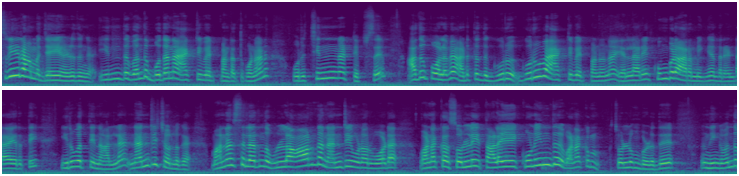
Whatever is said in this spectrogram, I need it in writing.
ஸ்ரீராம ஜெயம் எழுதுங்க. இது வந்து புதனை ஆக்டிவேட் பண்ணுறதுக்கு ஒரு சின்ன டிப்ஸு அது போலவே அடுத்தது குரு குருவை ஆக்டிவேட் பண்ணுனா எல்லாரையும் கும்பிட ஆரம்பிங்க. இந்த ரெண்டாயிரத்தி இருபத்தி நாலில் நன்றி சொல்லுங்க. மனசுலேருந்து உள்ளார்ந்த நன்றி உணர்வோட வணக்கம் சொல்லி தலையை குனிந்து வணக்கம் சொல்லும் பொழுது நீங்கள் வந்து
